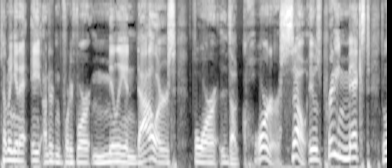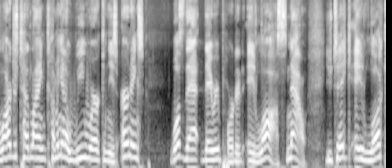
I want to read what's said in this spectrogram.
coming in at $844 million for the quarter. So it was pretty mixed. The largest headline coming out of WeWork in these earnings was that they reported a loss. Now, you take a look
